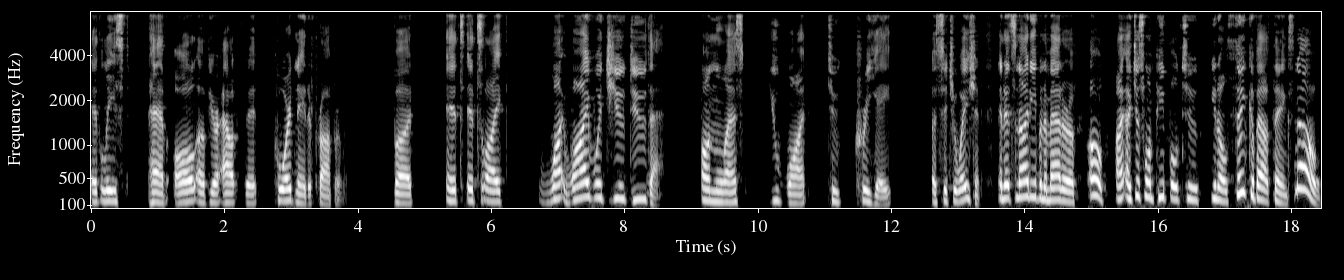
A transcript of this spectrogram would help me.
at least have all of your outfit coordinated properly. But it's it's like why why would you do that unless you want to create a situation? And it's not even a matter of oh I, I just want people to you know think about things. No,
